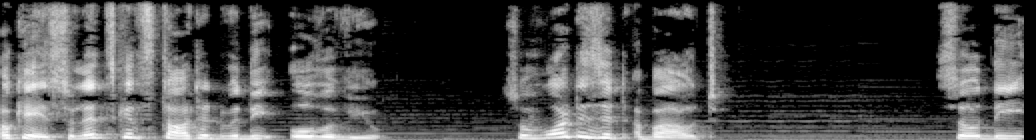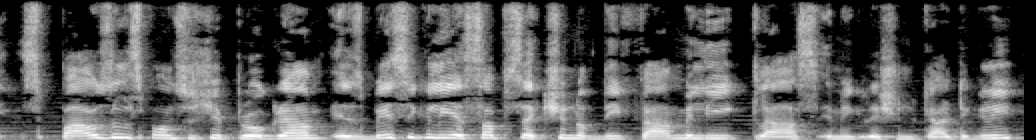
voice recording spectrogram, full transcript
Okay, so let's get started with the overview. So what is it about? So the spousal sponsorship program is basically a subsection of the family class immigration category.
